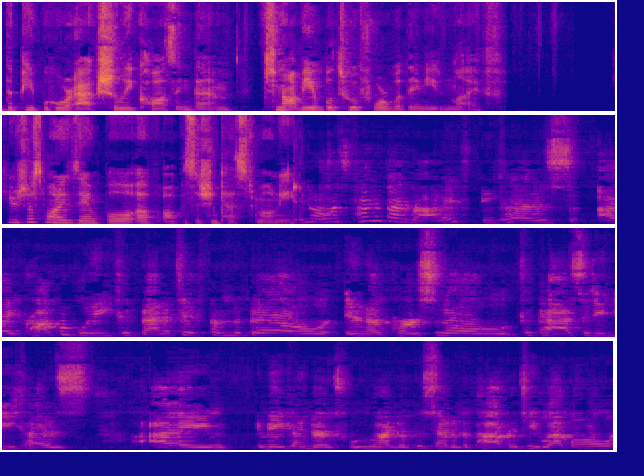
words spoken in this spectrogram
the people who are actually causing them to not be able to afford what they need in life. Here's just one example of opposition testimony. You know, it's kind of ironic because I probably could benefit from the bill in a personal capacity because I make under 200% of the poverty level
